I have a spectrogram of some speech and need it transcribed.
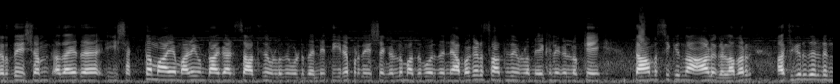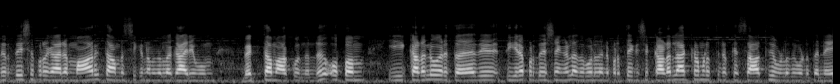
നിർദ്ദേശം അതായത് ഈ ശക്തമായ മഴ ഉണ്ടാകാൻ സാധ്യതയുള്ളത് കൊണ്ട് തന്നെ തീരപ്രദേശങ്ങളിലും അതുപോലെ തന്നെ അപകട സാധ്യതയുള്ള മേഖലകളിലൊക്കെ താമസിക്കുന്ന ആളുകൾ അവർ അധികൃതരുടെ നിർദ്ദേശപ്രകാരം മാറി താമസിക്കണമെന്നുള്ള കാര്യവും വ്യക്തമാക്കുന്നുണ്ട്. ഒപ്പം ഈ കടലോരത്ത് അതായത് തീരപ്രദേശങ്ങൾ അതുപോലെ തന്നെ പ്രത്യേകിച്ച് കടലാക്രമണത്തിനൊക്കെ സാധ്യതയുള്ളതുകൊണ്ട് തന്നെ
